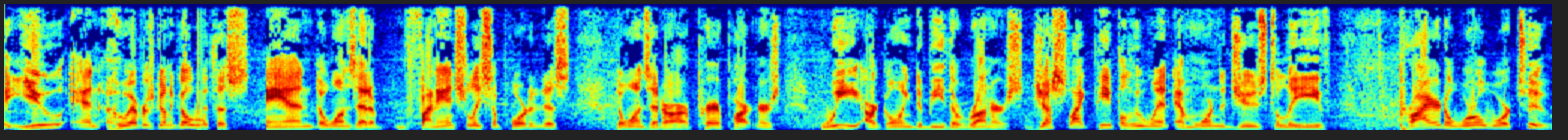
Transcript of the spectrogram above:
you and whoever's going to go with us, and the ones that have financially supported us, the ones that are our prayer partners, we are going to be the runners. Just like people who went and warned the Jews to leave prior to World War II.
